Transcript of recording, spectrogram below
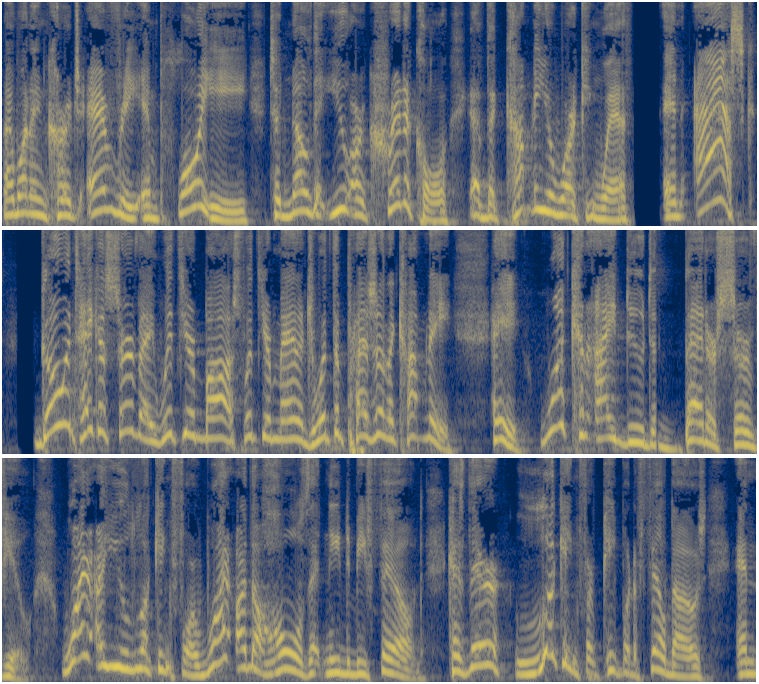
And I want to encourage every employee to know that you are critical of the company you're working with and ask. Go and take a survey with your boss, with your manager, with the president of the company. Hey, what can I do to better serve you? What are you looking for? What are the holes that need to be filled? Because they're looking for people to fill those, and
